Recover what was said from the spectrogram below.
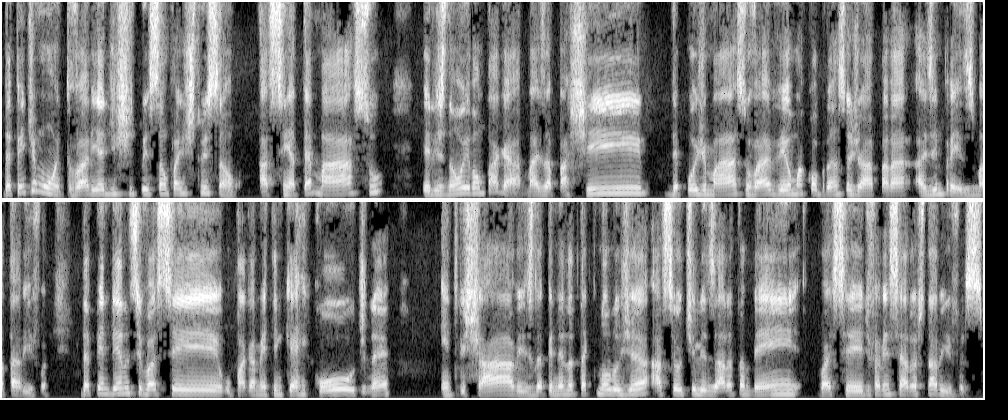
Depende muito, varia de instituição para instituição. Assim, até março, eles não irão pagar, mas a partir depois de março vai haver uma cobrança já para as empresas, uma tarifa. Dependendo se vai ser o pagamento em QR Code, né? Entre chaves, dependendo da tecnologia a ser utilizada também, vai ser diferenciado as tarifas.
